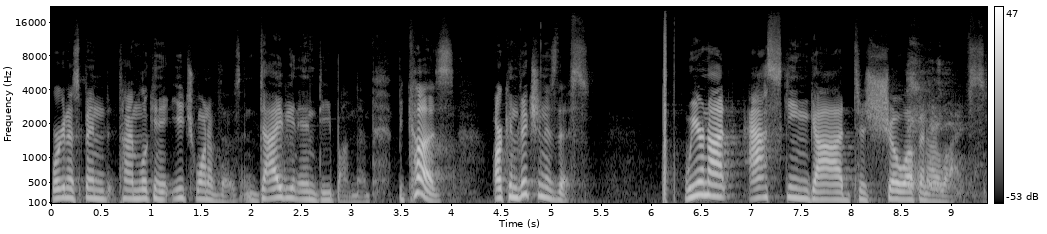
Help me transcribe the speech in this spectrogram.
we're going to spend time looking at each one of those and diving in deep on them because our conviction is this we are not asking God to show up in our lives,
